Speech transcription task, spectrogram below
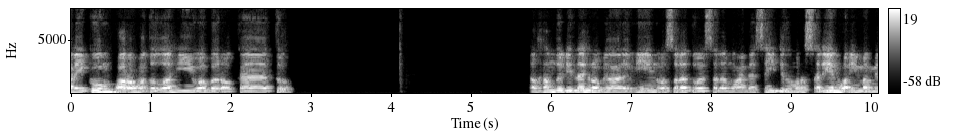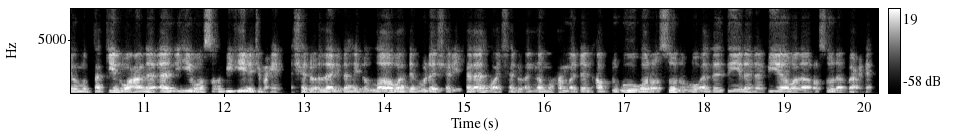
Assalamualaikum warahmatullahi wabarakatuh. Alhamdulillahirrabbilalamin Wassalatu wassalamu ala sayyidil mursalin Wa imamil muttaqin Wa ala alihi wa sahbihi ajma'in Asyadu an la ilaha illallah Wahdahu la syarikalah Wa asyadu anna muhammadan abduhu Wa rasuluhu alladhi la nabiya Wa la rasulah ba'dah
